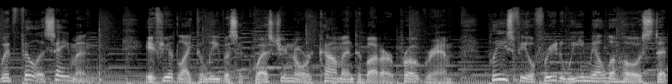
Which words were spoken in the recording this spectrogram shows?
with Phyllis Amon. If you'd like to leave us a question or comment about our program, please feel free to email the host at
